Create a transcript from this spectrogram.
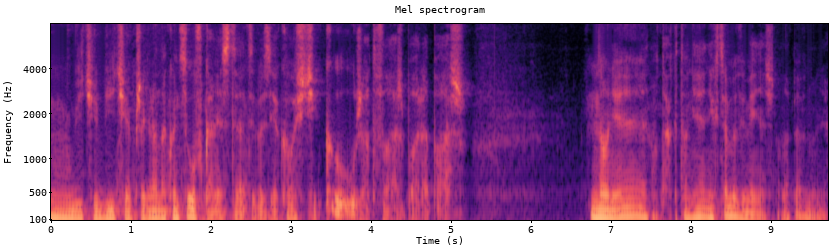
Mm, Bicie, bicie, przegrana końcówka niestety, bez jakości. Kurza twarz, barabasz. No nie, no tak to nie, nie chcemy wymieniać, no na pewno nie.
